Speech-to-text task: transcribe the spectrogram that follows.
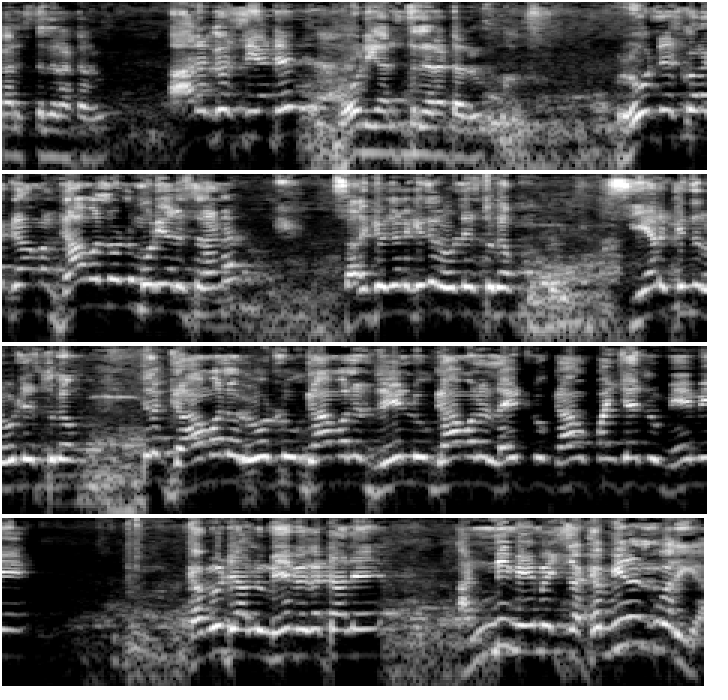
గారు ఇస్తలేరు అంటారు ఆరోగ్యశ్రీ అంటే మోడీ గారు అంటారు రోడ్లు వేసుకున్న గ్రామం గ్రామాల రోడ్లు మోడీ గారు ఇస్తారన్న సడక్ యోజన కింద రోడ్లు వేస్తున్నాం. సిఆర్ కింద రోడ్లు వేస్తున్నాం. ఇలా గ్రామాల రోడ్లు గ్రామాల డ్రైన్లు గ్రామాల లైట్లు గ్రామ పంచాయతీలు మేమే కమ్యూనిటీ హాళ్ళు మేమే కట్టాలి. అన్ని మేమే ఇచ్చినాక మీరెందుకు మరి ఇక?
